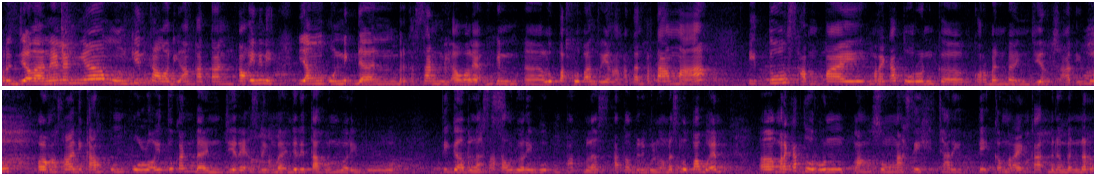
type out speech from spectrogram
Perjalanannya mungkin kalau di angkatan oh ini nih yang unik dan berkesan di awal ya mungkin uh, lupa kelupaan tuh yang angkatan pertama itu sampai mereka turun ke korban banjir saat itu kalau nggak salah di kampung Pulau itu kan banjir ya sering banjir di tahun 2000 2013 atau 2014 atau 2015 lupa Bu Em. Eh, mereka turun langsung ngasih charity ke mereka bener-bener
